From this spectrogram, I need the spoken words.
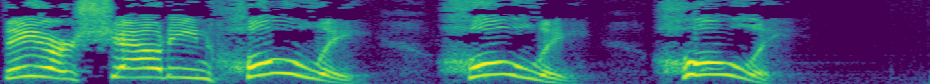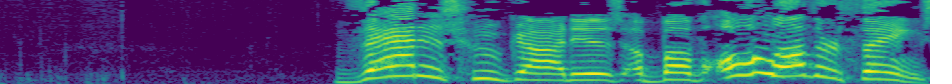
they are shouting, Holy, holy, holy. That is who God is above all other things.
